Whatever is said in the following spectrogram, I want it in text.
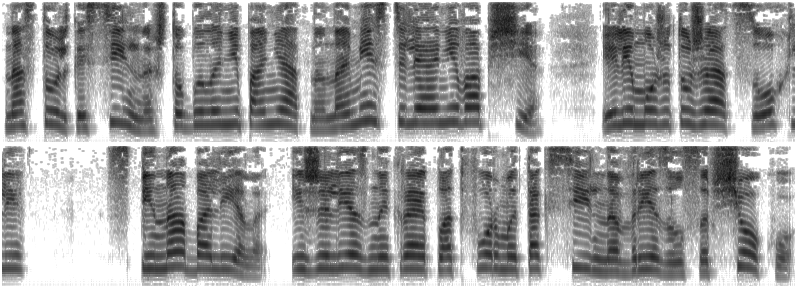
Настолько сильно, что было непонятно, на месте ли они вообще, или, может, уже отсохли, Спина болела, и железный край платформы так сильно врезался в щеку,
